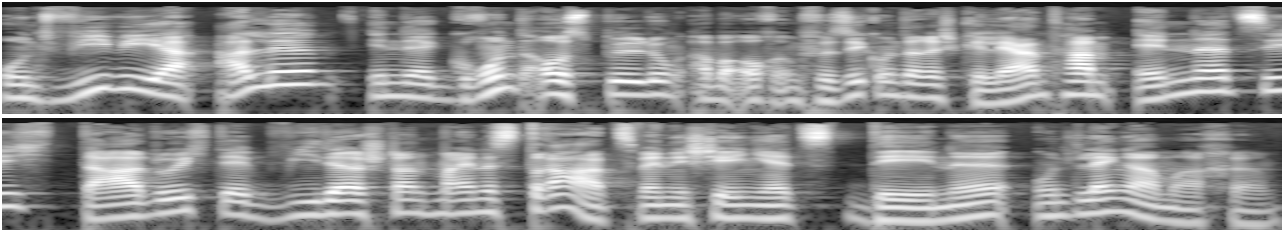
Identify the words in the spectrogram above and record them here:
Und wie wir ja alle in der Grundausbildung, aber auch im Physikunterricht gelernt haben, ändert sich dadurch der Widerstand meines Drahts, wenn ich den jetzt dehne und länger mache.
